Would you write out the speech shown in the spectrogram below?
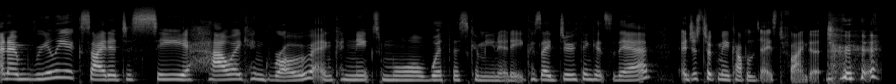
And I'm really excited to see how I can grow and connect more with this community because I do think it's there. It just took me a couple of days to find it.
